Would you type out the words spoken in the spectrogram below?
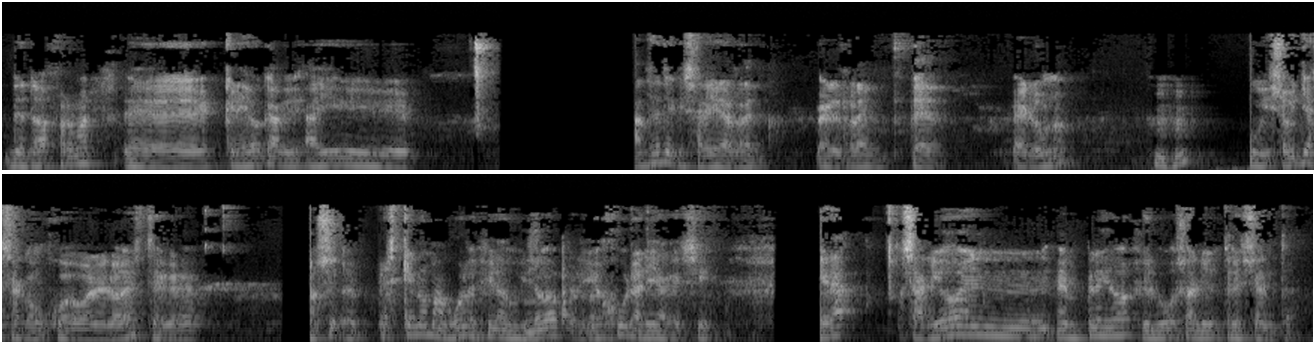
de todas formas, eh, creo que hay. Antes de que saliera Red, el Red Dead el 1, Ubisoft ya sacó un juego en el oeste, creo. No sé, es que no me acuerdo si era Ubisoft, No pero yo juraría que sí. Era, salió en, en Play 2 y luego salió en 360.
